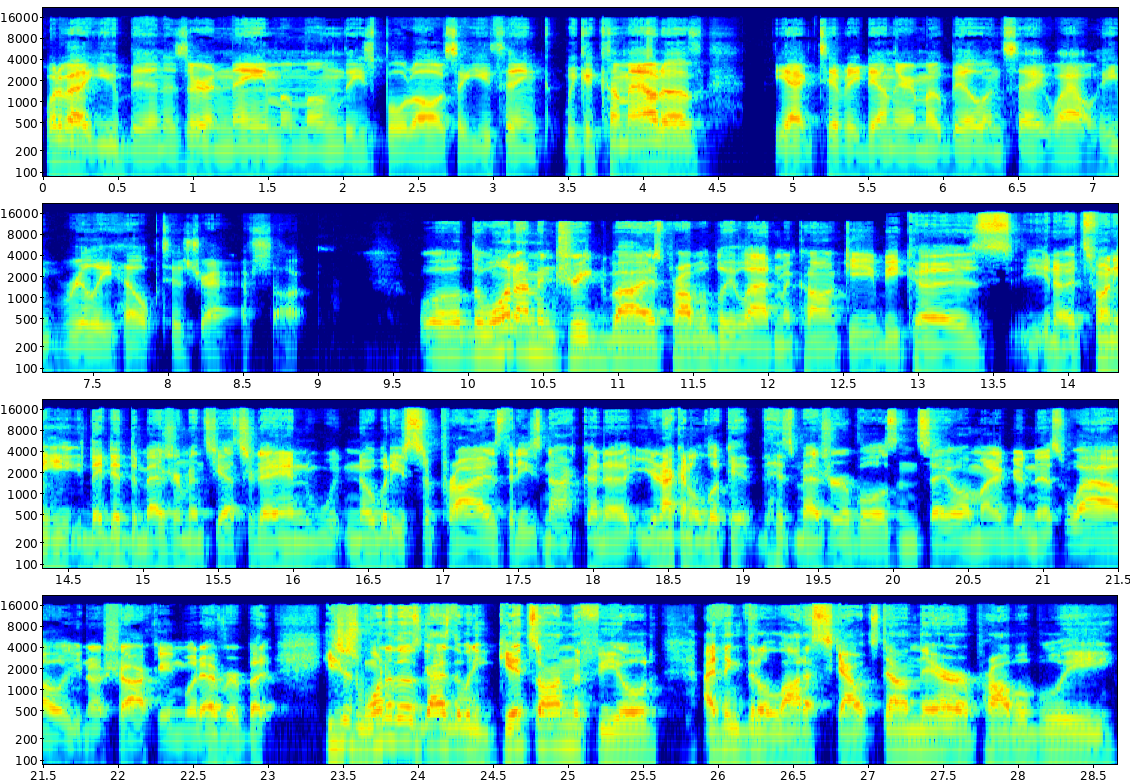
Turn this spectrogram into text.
What about you, Ben? Is there a name among these Bulldogs that you think we could come out of the activity down there in Mobile and say, wow, he really helped his draft stock? Well, the one I'm intrigued by is probably Ladd McConkey because you know it's funny he, they did the measurements yesterday and w- nobody's surprised that he's not gonna. You're not gonna look at his measurables and say, "Oh my goodness, wow," you know, shocking, whatever. But he's just one of those guys that when he gets on the field, I think that a lot of scouts down there are probably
